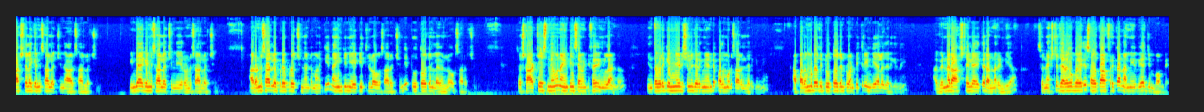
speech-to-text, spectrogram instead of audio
ఆస్ట్రేలియాకి ఎన్నిసార్లు వచ్చింది? ఆరు సార్లు వచ్చింది. ఇండియాకి ఎన్నిసార్లు వచ్చింది? రెండు సార్లు వచ్చింది. ఆ రెండు సార్లు ఎప్పుడెప్పుడు వచ్చిందంటే మనకి నైన్టీన్ ఎయిటీ త్రీలో ఒకసారి వచ్చింది టూ థౌజండ్ లెవెన్లో ఒకసారి వచ్చింది. సో స్టార్ట్ చేసిందేమో నైన్టీన్ సెవెంటీ ఫైవ్ ఇంగ్లాండ్. ఇంతవరకు ఎన్ని ఎడిషన్లు జరిగినాయి అంటే పదమూడు సార్లు జరిగింది. ఆ పదమూడోది టూ థౌజండ్ ట్వంటీ త్రీ ఇండియాలో జరిగింది. ఆ విన్నర్ ఆస్ట్రేలియా అయితే రన్నర్ ఇండియా. సో నెక్స్ట్ జరగబోయేది సౌత్ ఆఫ్రికా నమీబియా జింబాంబే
